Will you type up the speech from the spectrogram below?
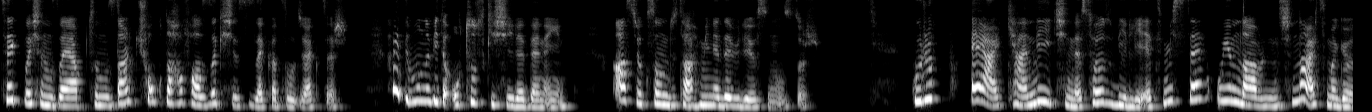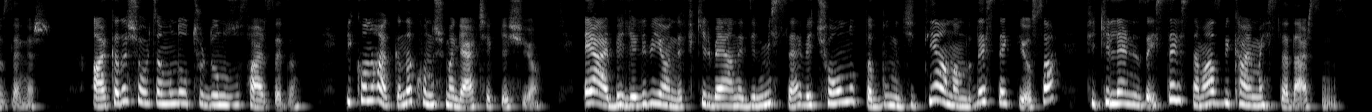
Tek başınıza yaptığınızdan çok daha fazla kişi size katılacaktır. Hadi bunu bir de 30 kişiyle deneyin. Az çok sonucu tahmin edebiliyorsunuzdur. Grup eğer kendi içinde söz birliği etmişse uyum davranışında artma gözlenir. Arkadaş ortamında oturduğunuzu farz edin. Bir konu hakkında konuşma gerçekleşiyor. Eğer belirli bir yönde fikir beyan edilmişse ve çoğunluk da bunu ciddi anlamda destekliyorsa fikirlerinizde ister istemez bir kayma hissedersiniz.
